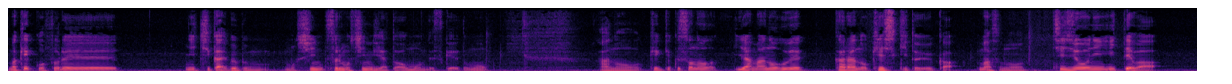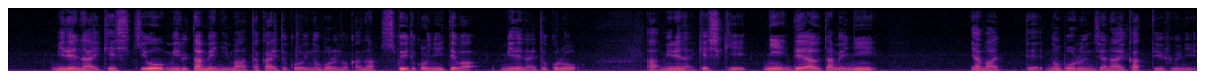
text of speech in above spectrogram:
まあ、結構それに近い部分もしんそれも真理やとは思うんですけれどもあの結局その山の上からの景色というかまあその地上にいては見れない景色を見るためにまあ高いところに登るのかな低いところにいては見れないところあ見れない景色に出会うために山って登るんじゃないかっていうふうに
